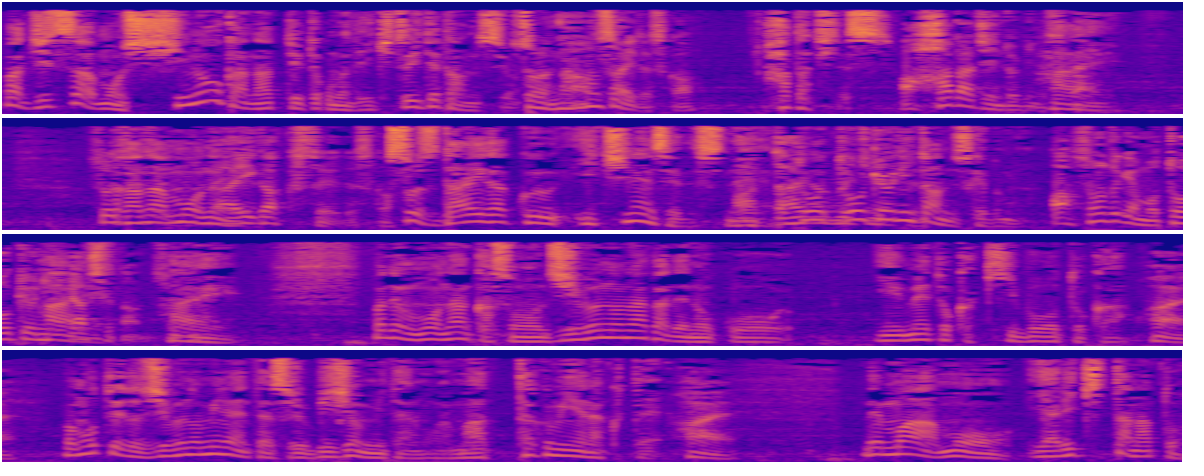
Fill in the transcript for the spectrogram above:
まあ実はもう死のうかなっていうところまで行き着いてたんですよ。それは何歳ですか？二十歳です。あ二十歳の時にですか、はい。だからもうね大学生ですか？そうです。大学1年生ですね。東京にいたんですけども。あその時はもう東京にいらしてたんですねはい。はいまあでももうなんかその自分の中でのこう、夢とか希望とか、はいまあ、もっと言うと自分の未来に対するビジョンみたいなのが全く見えなくて。はいで、まあもうやりきったなと。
